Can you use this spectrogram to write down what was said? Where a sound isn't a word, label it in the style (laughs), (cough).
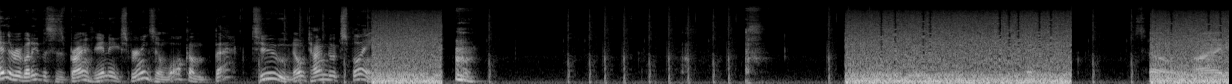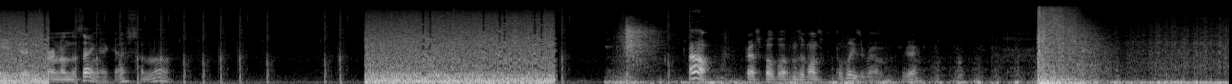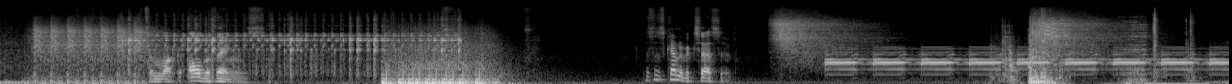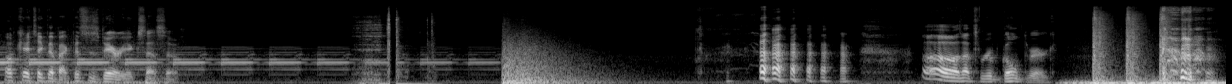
Hey everybody, this is Bryon from Gaining Experience, and welcome back to No Time to Explain. (clears throat) so, I need to turn on the thing, I guess. I don't know. Oh! Press both buttons at once with the laser room. Okay. Let's unlock all the things. This is kind of excessive. Okay, take that back. This is very excessive. (laughs) oh, that's Rube Goldberg. (coughs)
